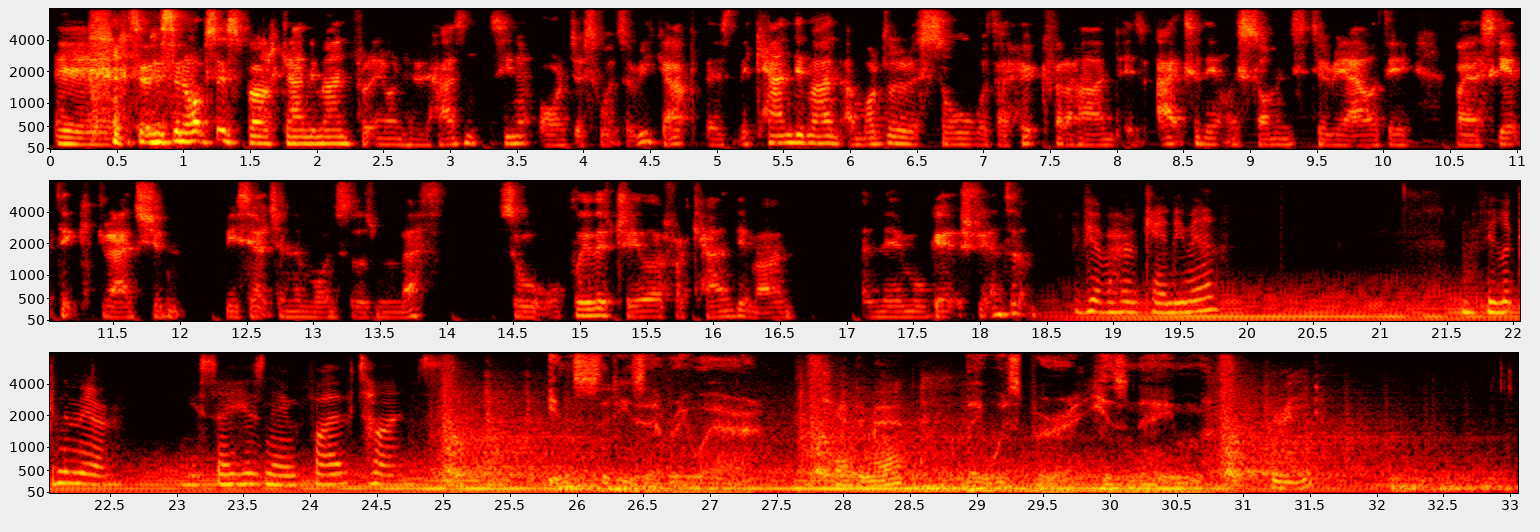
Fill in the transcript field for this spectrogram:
Uh, so the synopsis for Candyman, for anyone who hasn't seen it or just wants a recap, is the Candyman, a murderous soul with a hook for a hand, is accidentally summoned to reality by a skeptic grad student researching the monster's myth. So we'll play the trailer for Candyman, and then we'll get straight into it. Have you ever heard of Candyman? If you look in the mirror, you say his name five times. In cities everywhere, Candyman. They whisper his name. Right.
